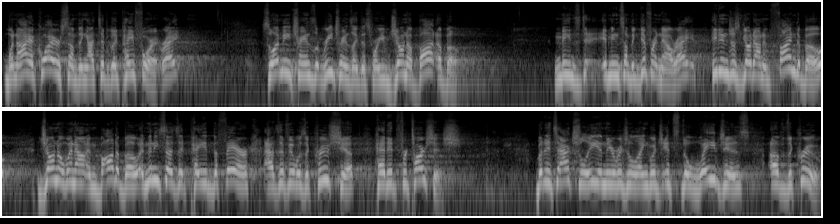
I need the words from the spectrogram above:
When I acquire something, I typically pay for it, right? So let me transla- retranslate this for you. Jonah bought a boat. It means, it means something different now, right? He didn't just go down and find a boat. Jonah went out and bought a boat, and then he says it paid the fare as if it was a cruise ship headed for Tarshish. But it's actually, in the original language, it's the wages of the crew.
